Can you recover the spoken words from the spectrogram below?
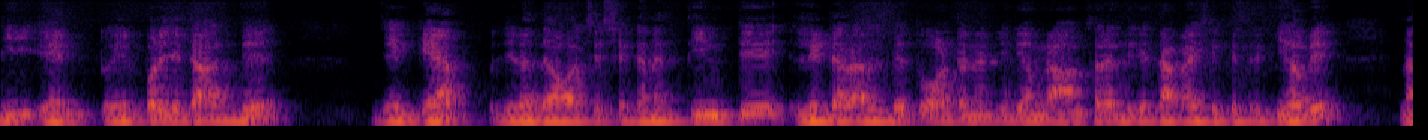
D N তো এরপরে যেটা আসবে, যে গ্যাপ যেটা দেওয়া আছে, সেখানে তিনটে লেটার আসবে। তো অল্টারনেট যদি আমরা আনসারের দিকে তাকাই, সেক্ষেত্রে কি হবে? না,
